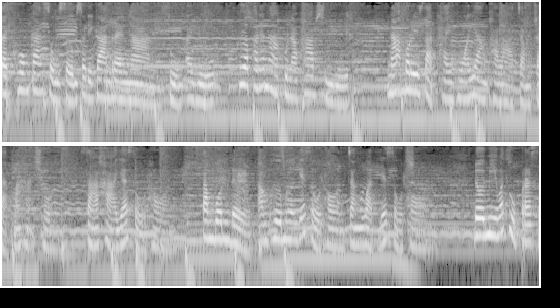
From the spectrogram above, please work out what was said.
จัดโครงการส่งเสริมสวัสดิการแรงงาน สูงอายุ เพื่อพัฒนาคุณภาพชีวิต ณบริษัทไทยหัวยางพาราจำกัดมหาชน สาขายะโสธรตำบลเดิดอำเภอเมืองยะโสธรจังหวัดยะโสธรโดยมีวัตถุประส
